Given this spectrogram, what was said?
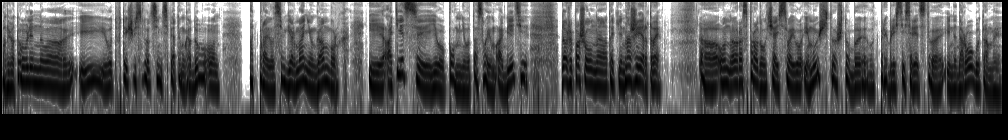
подготовленного. И вот в 1875 году он отправился в Германию, Гамбург, и отец его, помню вот о своем обете, даже пошел на такие на жертвы он распродал часть своего имущества, чтобы вот приобрести средства и на дорогу, там, и,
